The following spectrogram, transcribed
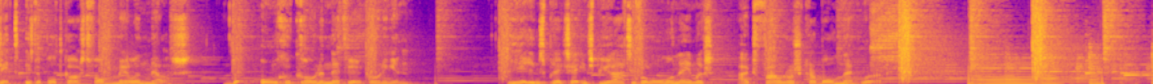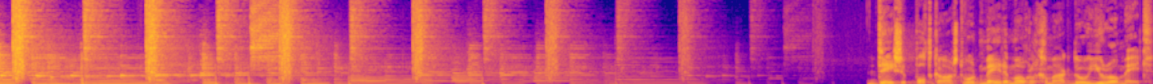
Dit is de podcast van Marilyn Mellis, de ongekroonde netwerkkoningin. Hierin spreekt zij inspiratievolle ondernemers uit Founders Carbon Network. Deze podcast wordt mede mogelijk gemaakt door Euromate.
